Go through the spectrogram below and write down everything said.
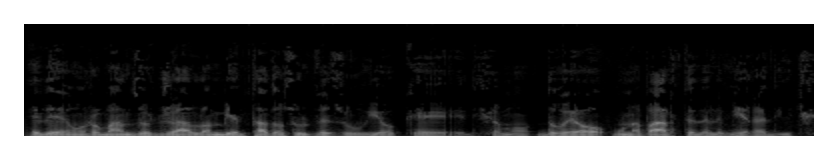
ed è un romanzo giallo ambientato sul Vesuvio, che, diciamo, dove ho una parte delle mie radici.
